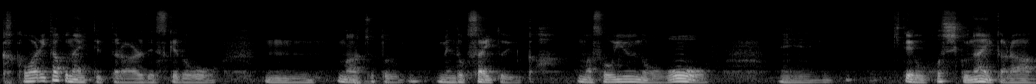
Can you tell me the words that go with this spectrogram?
関わりたくないって言ったらあれですけど、うん、まあちょっと面倒くさいというか、まあ、そういうのを、えー来てほしくないから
